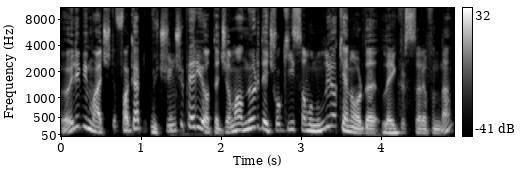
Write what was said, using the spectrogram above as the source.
Öyle bir maçtı fakat 3. periyotta Jamal Murray de çok iyi savunuluyorken orada Lakers tarafından.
